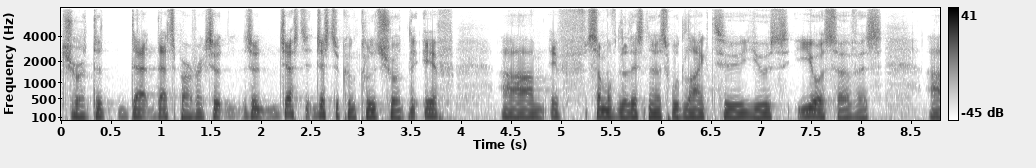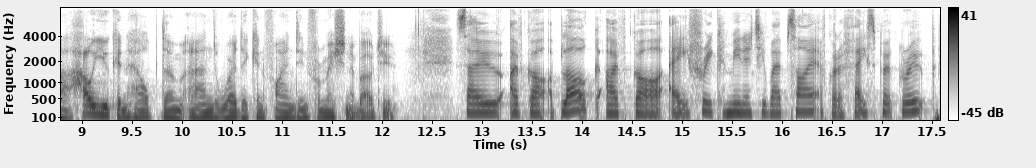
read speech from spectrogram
Sure, that, that that's perfect. So so just just to conclude shortly, if um, if some of the listeners would like to use your service, uh, how you can help them and where they can find information about you. So I've got a blog, I've got a free community website, I've got a Facebook group.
